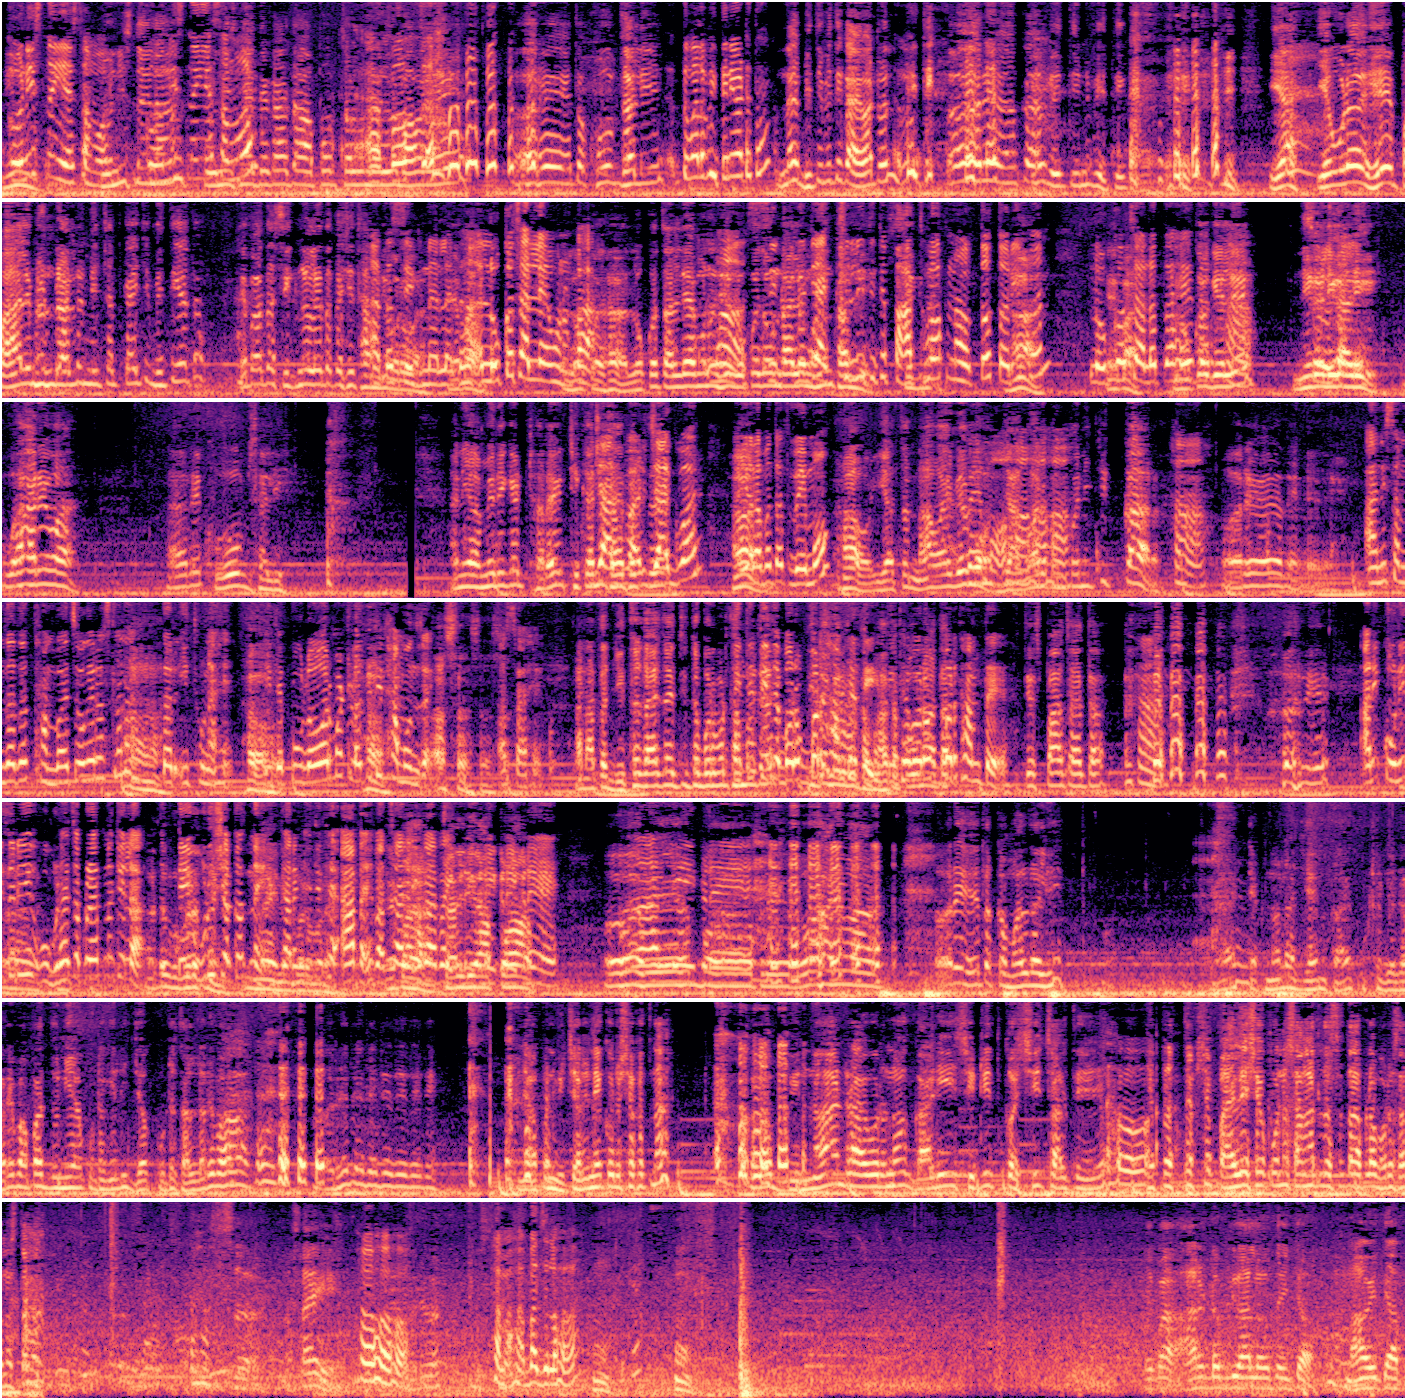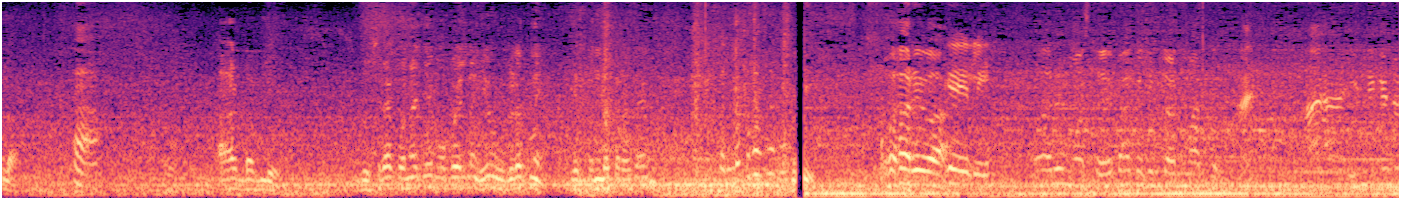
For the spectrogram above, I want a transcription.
कोणीच नाहीये समोर. कोणीच नाही ना? कोणीच नाहीये कोणीच समोर. नाही ते काय आता आपोआप चालून राहिलं आपोआप बाबा अरे हे तर खूप झाली. तुम्हाला भीती नाही वाटत आहे? नाही भीती भीती काय वाटल भीती. अरे काय भीती न भीती काय? या एवढं हे पाहायला मिळून राहिलं निच्यात कायची भीती आता? हे पहा आता सिग्नल आहे तर कशी थांबली आता. सिग्नल हे पहा. लोक चालले म्हणून लोक पहा हा लोक चालले आहे म्हणून हे लोक जाऊन राहिले म्हणजे म्हणून ऍक्च्युली तिथे पाथवॉक नव्हतं तरी हा. पण लोक चालत आहे लोक गेले हा. निघाली. गाडी. वा रे वा. अरे खूप झाली आणि अमेरिकेत ठराविक ठिकाणी काय जॅगवार फक्त- जॅगवार हा. याला म्हणतात वेमो हा याचं नाव आहे वेमो, वेमो हा, जागवार हा, हा. कंपनीची कार हा अरे रे रे रे. आणि समजा जर थांबवायचं वगैरे असलं हा. ना तर इथून आहे हा. इथे पुलावर म्हटलं की हा. ते थांबून जाईल असं असं असं असं आहे आणि आता जिथं जायचंय तिथं बरोबर तिथे थांबते तिथे बरोबर थांबते ती. आता तिथे पाहू ना बरोबर आता. थांबते तेच पाच आता हा. अरे आणि कोणी जरी उघडायचा प्रयत्न केला तर ते उघडू. शकत नाही, कारण की तिथे आहे. ऍप आहे हे चालली. इकडे. अरे. अरे हे तर कमाल झाली टेक्नॉलॉजी आहे आणि काय कुठं गेलं रे बापा दुनिया कुठं गेली जग कुठं चाललं रे बा अरे रे रे रे रे रे रे म्हणजे आपण विचार नाही करू शकत ना बिना ड्रायव्हरनं गाडी सिटीत कशी चालते हो. हे प्रत्यक्ष पाहिल्याशिवाय कोण सांगितलं असतं तर आपला भरोसा नसता मग आहे हो हो हो. थांबा हा बाजूला हवा. हं. ठीक आहे हं. हे पहा आर डब्ल्यू आलं होतं इथं. नाव येते आपलं. हा. आर डब्ल्यू दुसऱ्या कोणाच्या मोबाईलनं हे उघडत नाही. हे बंद करत आहे. बंद करायचं अरे वा. गेली. अरे मस्त. हे पहा कशी टर्न मारते. इंडिकेटर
